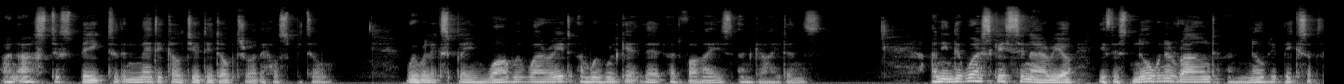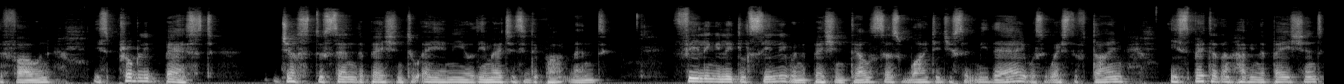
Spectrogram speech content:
and ask to speak to the medical duty doctor at the hospital. We will explain why we're worried and we will get their advice and guidance. And in the worst case scenario, if there's no one around and nobody picks up the phone, it's probably best just to send the patient to A&E or the emergency department. Feeling a little silly when the patient tells us, why did you send me there? It was a waste of time. Is better than having the patient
